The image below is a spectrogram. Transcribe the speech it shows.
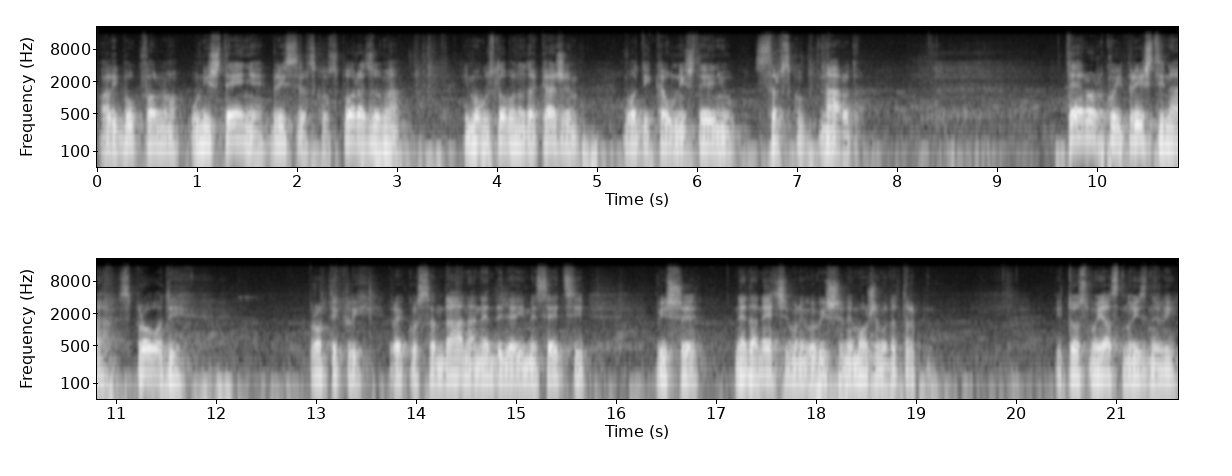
ali bukvalno uništenje briselskog sporazuma i mogu slobodno da kažem vodi ka uništenju srpskog naroda. Teror koji Priština sprovodi proteklih, rekao sam, dana, nedelja i meseci, više ne da nećemo, nego više ne možemo da trpimo. I to smo jasno izneli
